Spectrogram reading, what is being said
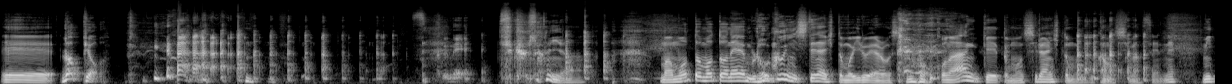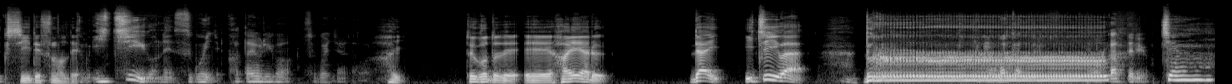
えー、6票少ね少ないな。まあ、もともとね、ログインしてない人もいるやろうし、もうこのアンケートも知らん人もいるかもしれませんね。 mixiですのでで。も1位がねすごいんじゃ偏りがすごいんじゃないはい。ということで、えー、栄えある第1位は、ドゥルルルルルル分かってるよじゃん。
